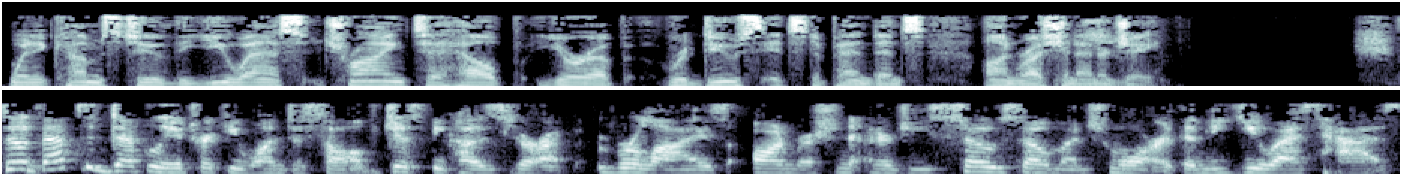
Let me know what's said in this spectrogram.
when it comes to the U.S. trying to help Europe reduce its dependence on Russian energy? So that's a, definitely a tricky one to solve just because Europe relies on Russian energy so, so much more than the U.S. has.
